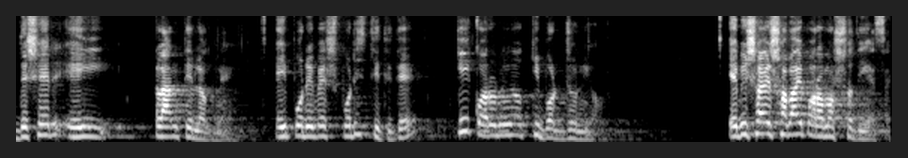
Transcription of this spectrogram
দেশের এই ক্লান্তি লগ্নে, এই পরিবেশ পরিস্থিতিতে কি করণীয়, কি বর্জনীয়। এ বিষয়ে সবাই পরামর্শ দিয়েছে।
